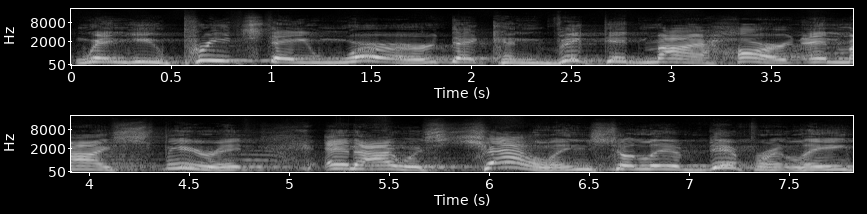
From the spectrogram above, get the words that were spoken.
when you preached a word that convicted my heart and my spirit, and I was challenged to live differently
